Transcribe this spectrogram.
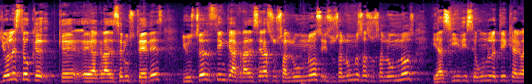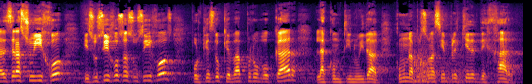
yo les tengo que, eh, agradecer a ustedes y ustedes tienen que agradecer a sus alumnos y sus alumnos a sus alumnos. Y así dice, uno le tiene que agradecer a su hijo y sus hijos a sus hijos porque es lo que va a provocar la continuidad. Como una persona siempre quiere dejar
